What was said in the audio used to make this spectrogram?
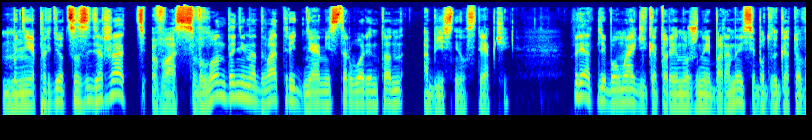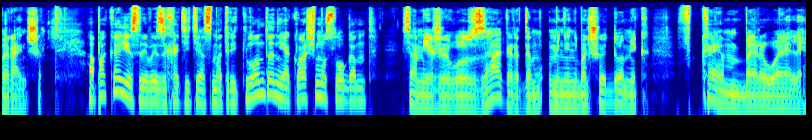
«Мне придется задержать вас в Лондоне на два-три дня, мистер Уоррентон», — объяснил Стряпчий. «Вряд ли бумаги, которые нужны баронессе, будут готовы раньше. А пока, если вы захотите осмотреть Лондон, я к вашим услугам. Сам я живу за городом, у меня небольшой домик в Кэмберуэле,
